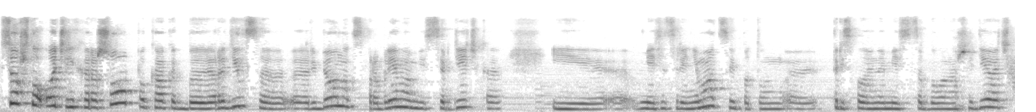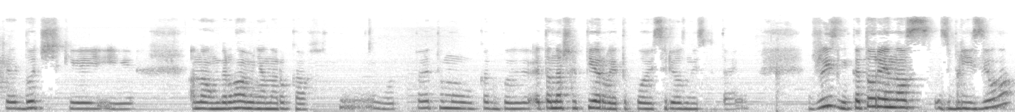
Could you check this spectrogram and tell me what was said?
все шло очень хорошо, пока как бы родился э, ребенок с проблемами, с сердечко, и э, месяц реанимации, потом э, три с половиной месяца была нашей девочке, дочечке, и она умерла у меня на руках. Вот. Поэтому как бы это наше первое такое серьезное испытание в жизни, которое нас сблизило.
